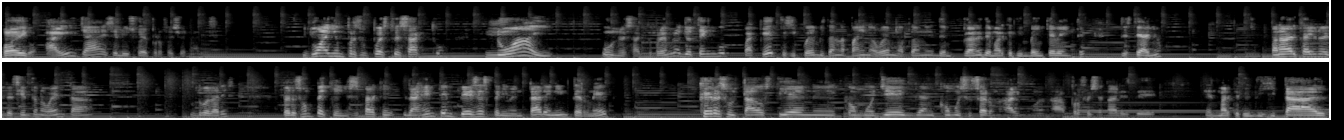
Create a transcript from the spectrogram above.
Pero digo, ahí ya es el uso de profesionales. No hay un presupuesto exacto, no hay uno exacto. Por ejemplo, yo tengo paquetes y pueden visitar en la página web, en la planes de, planes de marketing 2020 de este año. Van a ver que hay uno de 190 dólares, pero son pequeños. Es para que la gente empiece a experimentar en Internet qué resultados tiene, cómo llegan, cómo se usaron a, a profesionales de, en marketing digital,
